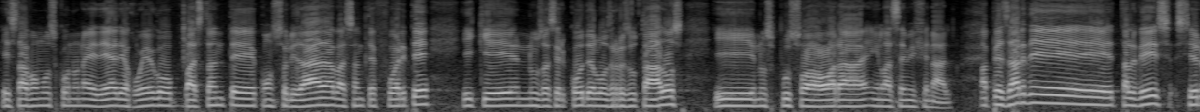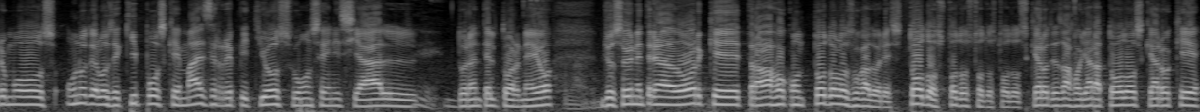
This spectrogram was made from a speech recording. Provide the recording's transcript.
estábamos con una idea de juego bastante consolidada, bastante fuerte y que nos acercó de los resultados y nos puso ahora en la semifinal. A pesar de tal vez sermos uno de los equipos que más repitió su once inicial durante el torneo, yo soy un entrenador que trabajo con todos los jugadores, todos, todos, todos, todos. Quiero desarrollar a todos, quiero que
